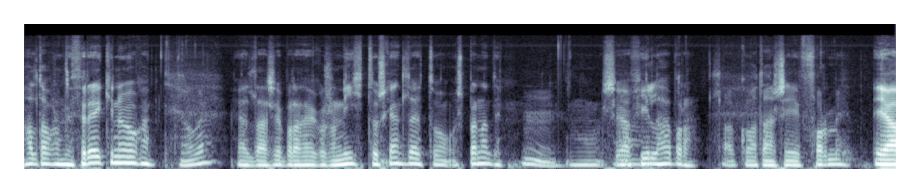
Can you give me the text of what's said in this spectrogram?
halda áfram í þrekinu og eitthvað. Ok. Ég held að það sé bara eitthvað svo nýtt og skemmtilegt og spennandi. Mm. og sé að fíla það bara. Það er gott að hann sé í formi. Já,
